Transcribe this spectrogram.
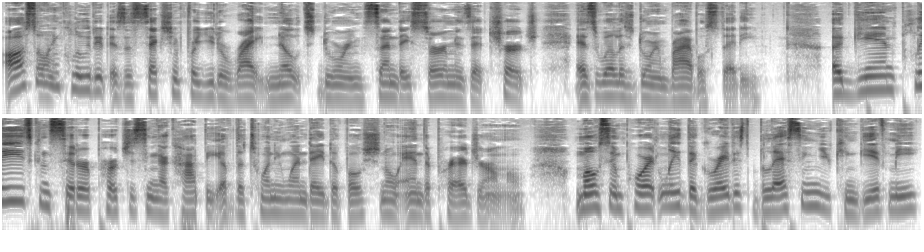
Also included is a section for you to write notes during Sunday sermons at church as well as during Bible study. Again, please consider purchasing a copy of the 21 day devotional and the prayer journal. Most importantly, the greatest blessing you can give me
